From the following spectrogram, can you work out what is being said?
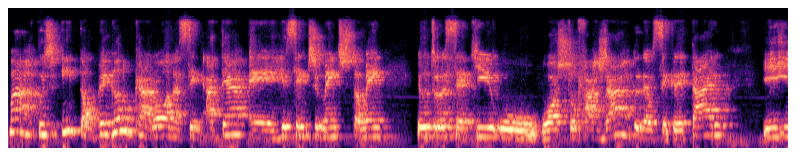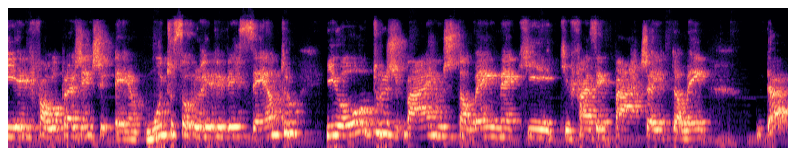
Marcos, então, pegando carona, assim, até é, recentemente também eu trouxe aqui o Washington Fajardo, né, o secretário, e, e ele falou para a gente é, muito sobre o Reviver Centro e outros bairros também, né, que, que fazem parte aí também da,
